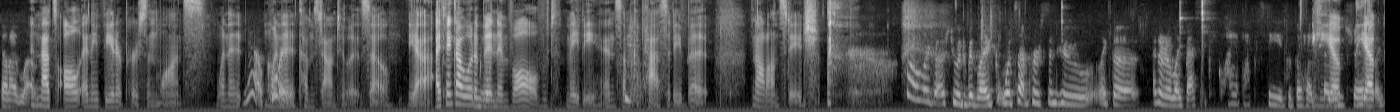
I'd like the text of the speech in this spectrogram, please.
that I love. and that's all any theater person wants when it Yeah, when it comes down to it. So yeah, I think I would have mean- been involved maybe in some capacity, but not on stage. oh my gosh, you would have been like, what's that person who like the I don't know, like back quiet backstage with the headset yep, yep. Like,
